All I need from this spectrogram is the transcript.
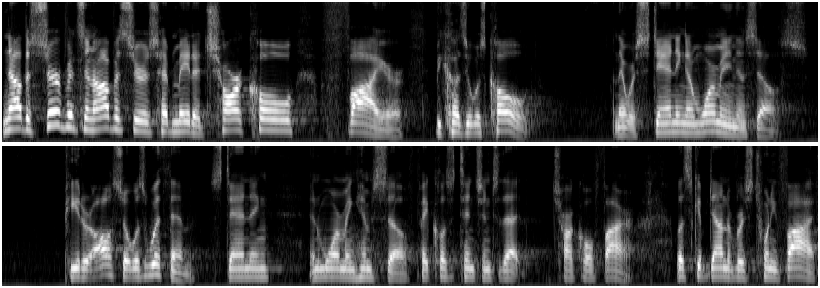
Now the servants and officers had made a charcoal fire because it was cold and they were standing and warming themselves. Peter also was with them, standing and warming himself. Pay close attention to that charcoal fire. Let's skip down to verse 25.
